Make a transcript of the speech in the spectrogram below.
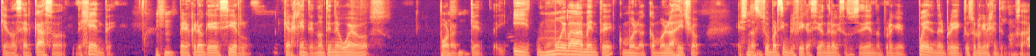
que no sea el caso de gente, pero creo que decir que la gente no tiene huevos porque y muy vagamente, como lo, como lo has dicho, es una super simplificación de lo que está sucediendo, porque puede tener proyectos, solo que la gente no sabe.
